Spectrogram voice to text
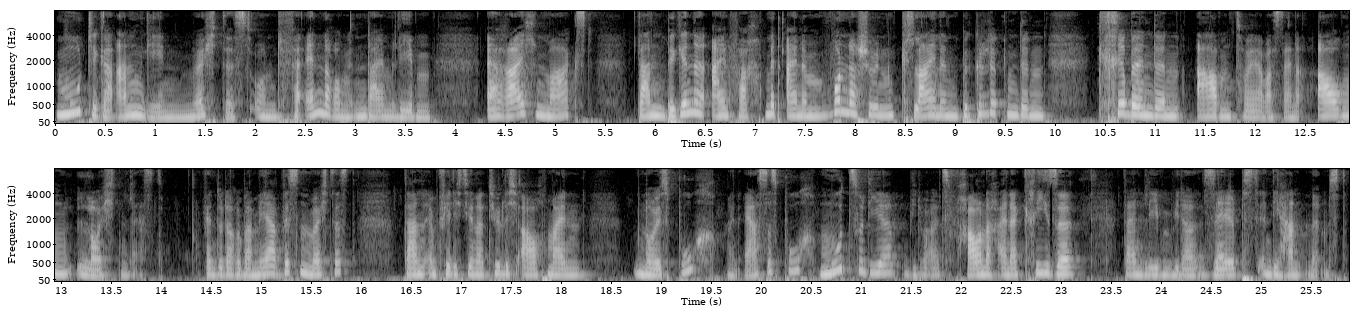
mutiger angehen möchtest und Veränderungen in deinem Leben erreichen magst, dann beginne einfach mit einem wunderschönen, kleinen, beglückenden, kribbelnden Abenteuer, was deine Augen leuchten lässt. Wenn du darüber mehr wissen möchtest, dann empfehle ich dir natürlich auch mein neues Buch, mein erstes Buch, Mut zu dir, wie du als Frau nach einer Krise dein Leben wieder selbst in die Hand nimmst.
